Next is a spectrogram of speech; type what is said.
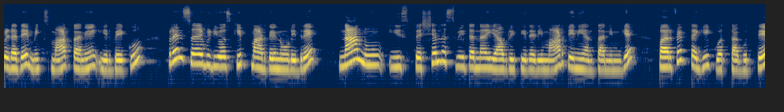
ಬಿಡದೆ ಮಿಕ್ಸ್ ಮಾಡ್ತಾನೆ ಇರಬೇಕು. ಫ್ರೆಂಡ್ಸ್ ವಿಡಿಯೋ ಸ್ಕಿಪ್ ಮಾಡದೆ ನೋಡಿದರೆ ನಾನು ಈ ಸ್ಪೆಷಲ್ ಸ್ವೀಟನ್ನು ಯಾವ ರೀತಿ ರೆಡಿ ಮಾಡ್ತೀನಿ ಅಂತ ನಿಮಗೆ ಪರ್ಫೆಕ್ಟಾಗಿ ಗೊತ್ತಾಗುತ್ತೆ.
